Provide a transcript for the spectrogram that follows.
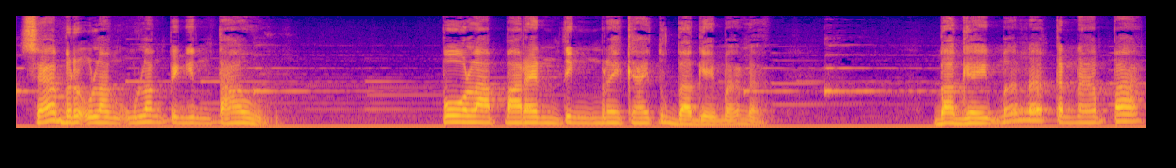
Saya berulang-ulang pengen tahu pola parenting mereka itu bagaimana. Bagaimana kenapa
